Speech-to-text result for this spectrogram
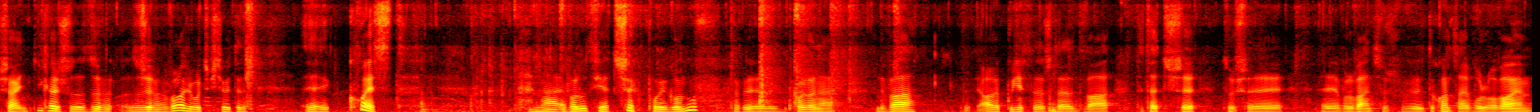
shine. Kilka już zdążyłem wolać, bo oczywiście ten e, quest na ewolucję trzech polygonów, e, polygona 2, ale później te dwa, te, te trzy, co już e, ewoluowałem, co już w- do końca ewoluowałem.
